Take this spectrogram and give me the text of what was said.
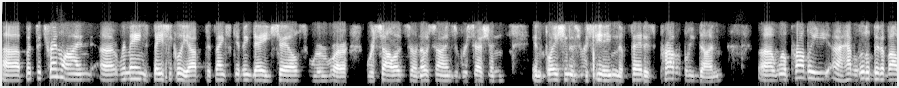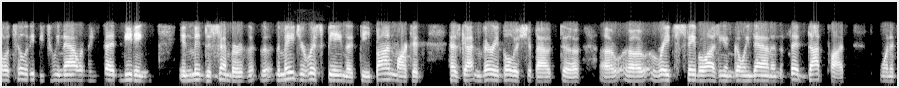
Uh, but the trend line uh, remains basically up. The Thanksgiving Day sales were, were were solid, so no signs of recession. Inflation is receding. The Fed is probably done. Uh, we'll probably uh, have a little bit of volatility between now and the Fed meeting in mid-December. The, the, the major risk being that the bond market has gotten very bullish about uh, uh, uh, rates stabilizing and going down, and the Fed dot plot when it's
